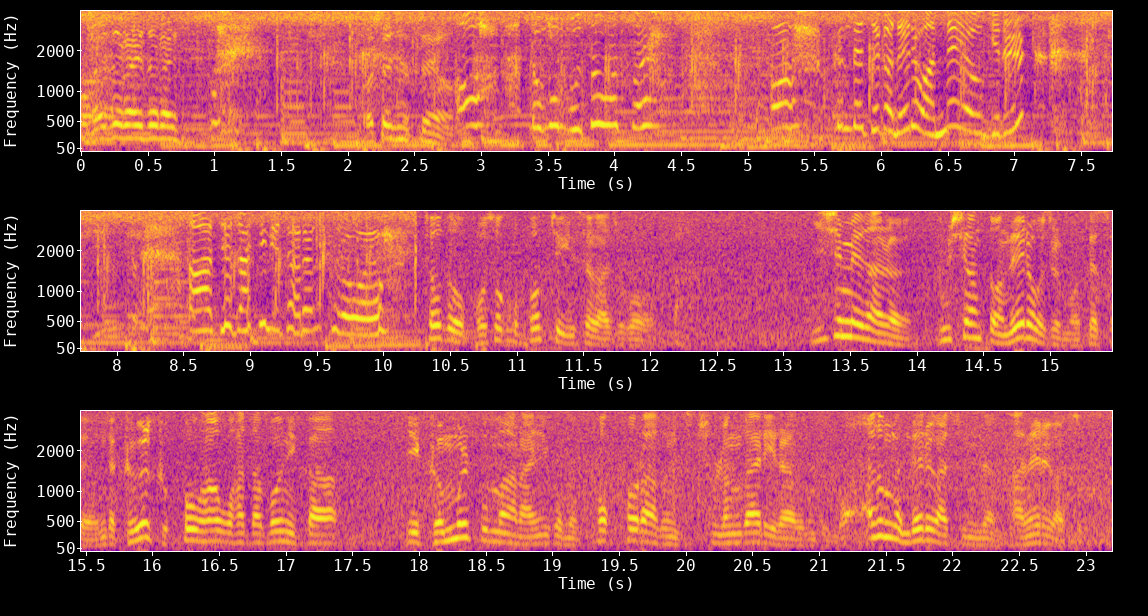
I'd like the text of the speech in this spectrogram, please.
Nice, nice, nice. 어떠셨어요? 어, 너무 무서웠어요. 아, 근데 제가 내려왔네요, 여기를. 아, 제 자신이 자랑스러워요. 저도 고소공포증이 있어가지고 20m를 2시간 동안 내려오질 못했어요. 근데 그걸 극복하고 하다 보니까 이 건물뿐만 아니고 뭐 폭포라든지 출렁다리라든지 모든 건 내려갈 수 있는 다 내려갈 수 있습니다.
